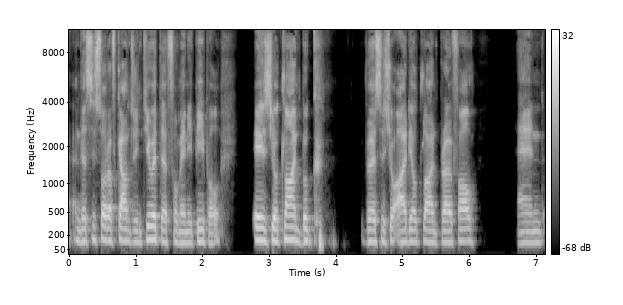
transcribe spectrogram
and this is sort of counterintuitive for many people, is your client book versus your ideal client profile. And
